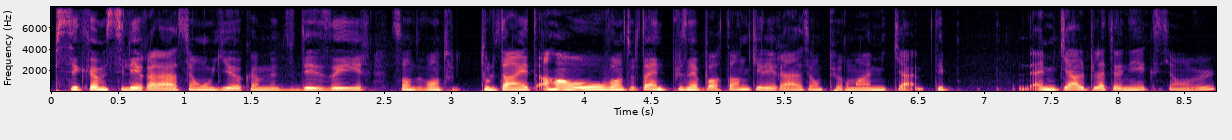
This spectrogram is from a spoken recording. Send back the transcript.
Puis c'est comme si les relations où il y a comme du désir sont, vont tout, tout le temps être en haut, vont tout le temps être plus importantes que les relations purement amicales, amicales, platoniques, si on veut.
